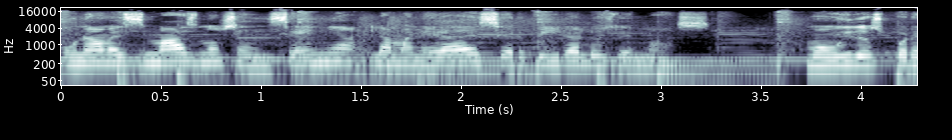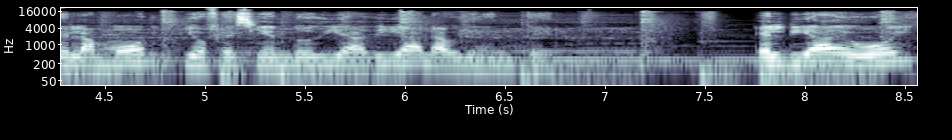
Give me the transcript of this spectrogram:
una vez más nos enseña la manera de servir a los demás, movidos por el amor y ofreciendo día a día la vida entera. El día de hoy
